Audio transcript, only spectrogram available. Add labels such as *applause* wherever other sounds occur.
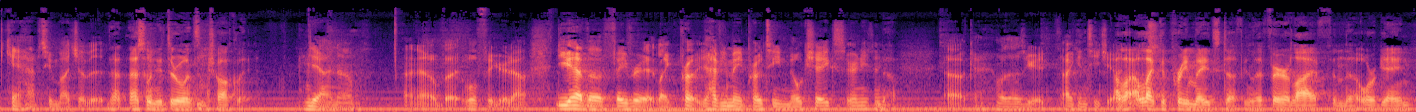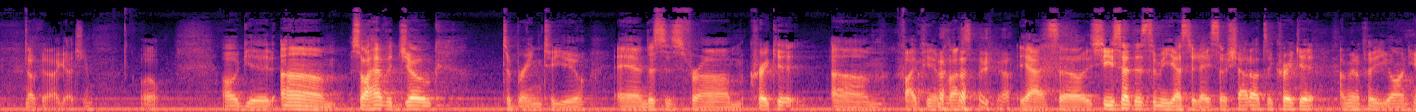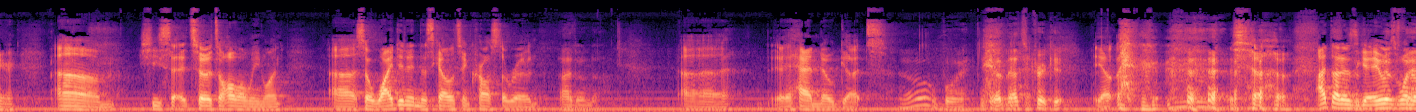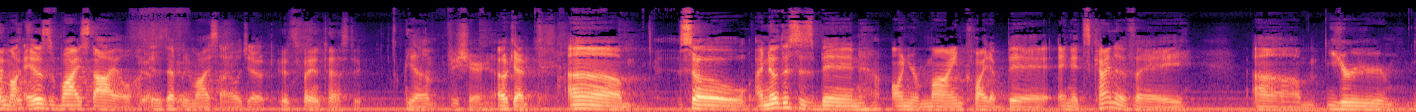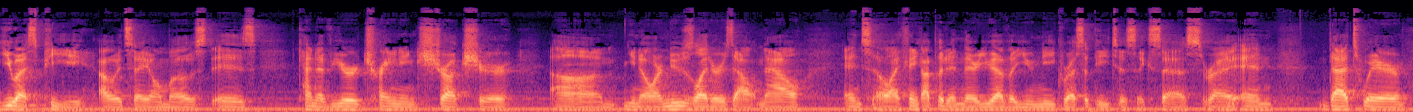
can't have too much of it. That, that's when you throw in some chocolate. Yeah, I know, I know, but we'll figure it out. Do you have a favorite? Like, pro, have you made protein milkshakes or anything? No. Oh, okay, well those are good. I can teach you. I, I like the pre-made stuff. You know, the Fairlife and the Orgain. Okay, I got you. Well, all good. Um, so I have a joke to bring to you, and this is from Cricket, um, 5 p.m. *laughs* class. Yeah. so she said this to me yesterday. So shout out to Cricket. I'm going to put you on here. Um, she said, so it's a Halloween one. Uh, so why didn't the skeleton cross the road? I don't know. Uh, it had no guts. Oh boy, that, that's cricket. *laughs* Yep. *laughs* so I thought it was good. It was one of my. It was my style. It was definitely my style joke. It's fantastic. Yeah, for sure. Okay. Um, so I know this has been on your mind quite a bit, and it's kind of a um, your USP, I would say almost, is kind of your training structure. Um, you know, our newsletter is out now, and so I think I put in there you have a unique recipe to success, right? And that's where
